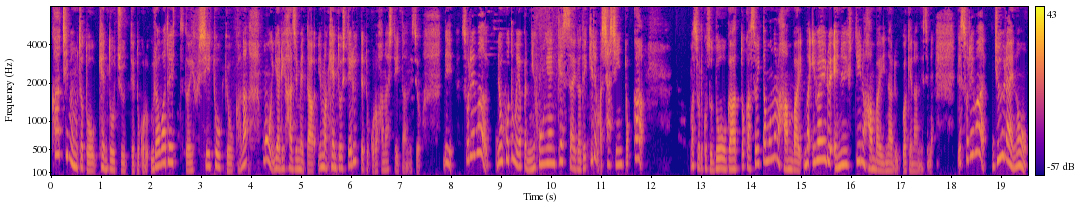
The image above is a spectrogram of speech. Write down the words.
カーチームもちょっと検討中っていうところ、浦和レッズと FC 東京かなもやり始めた、今検討してるってところを話していたんですよ。で、それは両方ともやっぱり日本円決済ができる、ま、写真とか、まあ、それこそ動画とかそういったものの販売、まあ、いわゆる NFT の販売になるわけなんですね。で、それは従来の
